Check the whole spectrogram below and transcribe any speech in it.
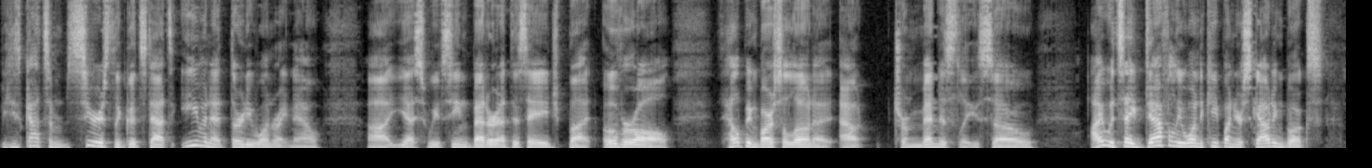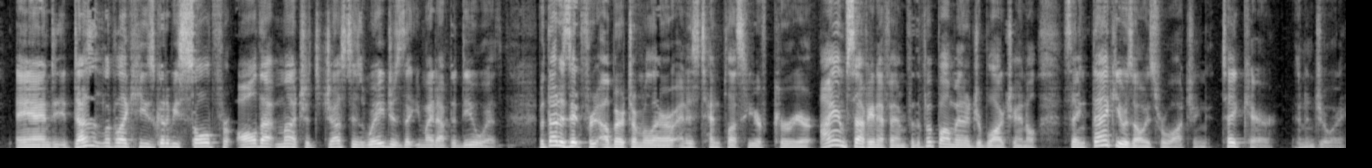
he's got some seriously good stats even at 31 right now uh, yes we've seen better at this age but overall helping barcelona out tremendously so i would say definitely one to keep on your scouting books and it doesn't look like he's going to be sold for all that much. It's just his wages that you might have to deal with. But that is it for Alberto Moleiro and his 10 plus year career. I am Sefian FM for the Football Manager blog channel, saying thank you as always for watching. Take care and enjoy.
